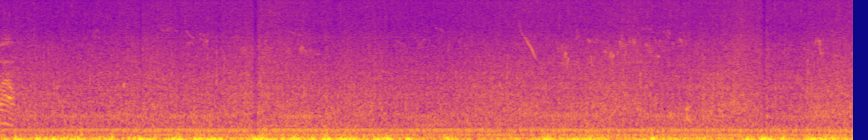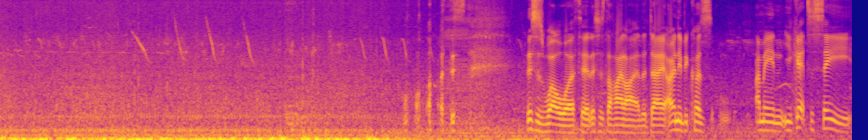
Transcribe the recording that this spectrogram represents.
Wow. this this is well worth it. This is the highlight of the day only because I mean, you get to see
